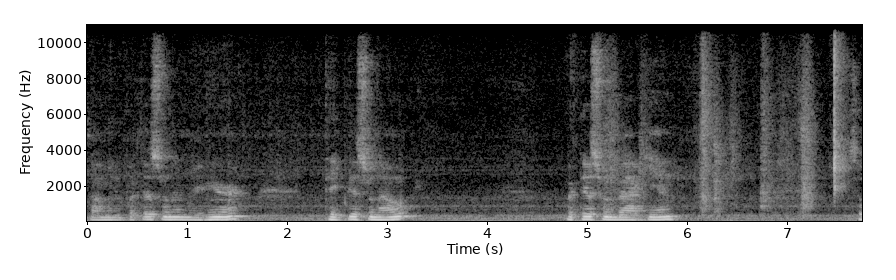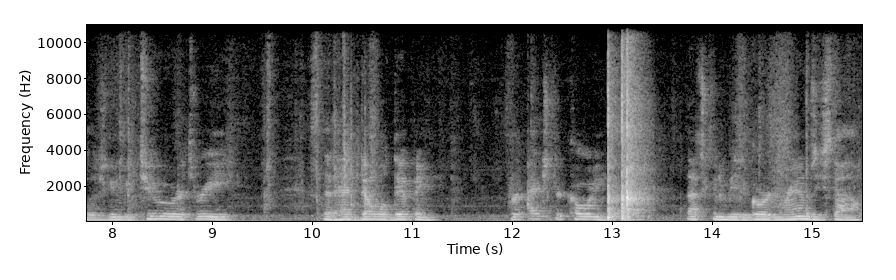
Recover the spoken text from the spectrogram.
So I'm gonna put this one under here. Take this one out. Put this one back in. So there's going to be two or three that had double dipping for extra coating. That's going to be the Gordon Ramsay style.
